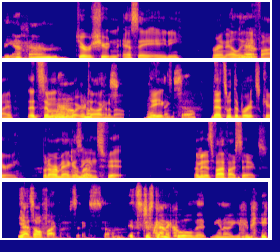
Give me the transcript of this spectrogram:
the FN Did you ever shoot an SA eighty or an L eighty five? That's similar to what you're talking so. about. They think so. That's what the Brits carry, but our magazines fit. I mean, it's five five six. Yeah, it's all five five six. So it's just kind of cool that you know you could be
